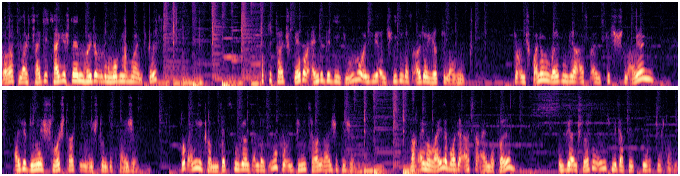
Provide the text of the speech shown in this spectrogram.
Ja, vielleicht zeige, ich den heute oder morgen nochmal ins Bild. Kurze Zeit später endete die Suche und wir entschieden, das Auto hier zu lassen. Zur Entspannung wollten wir erst ein bisschen angeln, also ging es schnurstracks in Richtung des Teiches. Dort angekommen, setzten wir uns an das Ufer und fingen zahlreiche Fische. Nach einer Weile war der erste Eimer voll und wir entschlossen uns, mit der Pilzsuche zu starten.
